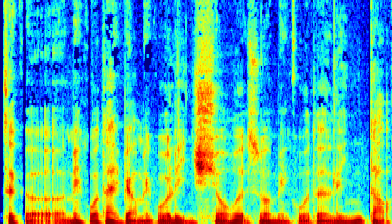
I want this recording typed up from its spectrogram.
这个美国代表、美国领袖，或者说美国的领导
